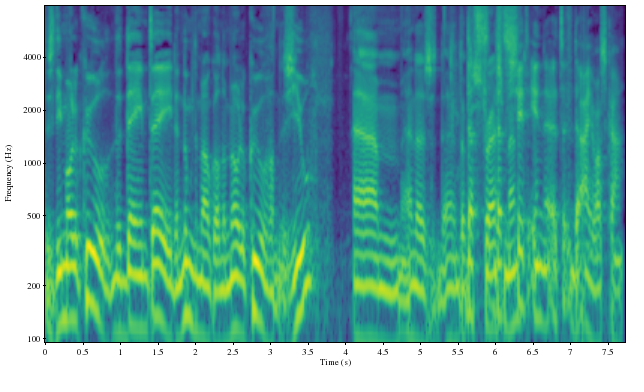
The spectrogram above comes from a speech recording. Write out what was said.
Dus die molecuul, de DMT, dat noemt hem ook wel de molecuul van de ziel. Ehm, en dat is uh, Dr. Dat, zit in het, de ayahuasca.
